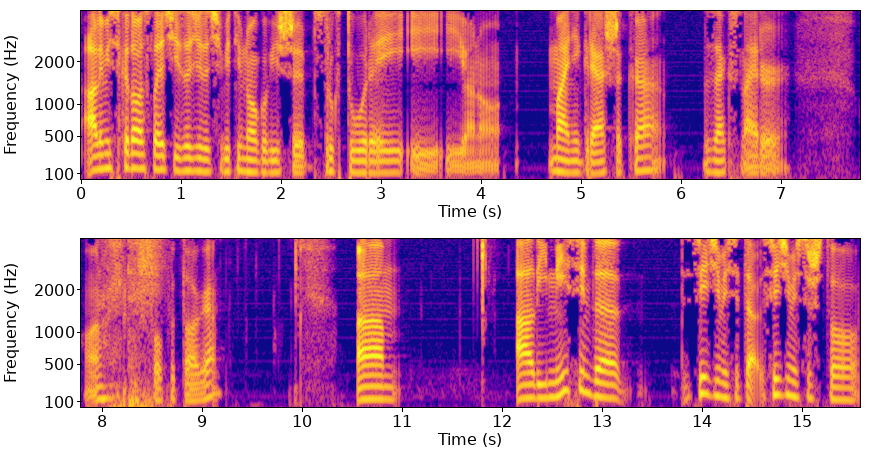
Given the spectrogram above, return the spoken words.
Ali mislim kad ova sledeća izađe da će biti mnogo više strukture i, i, i ono, manje grešaka. Zack Snyder, ono, poput toga. Um, ali mislim da sviđa mi se, ta, sviđa mi se što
